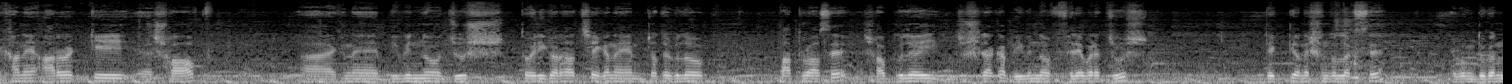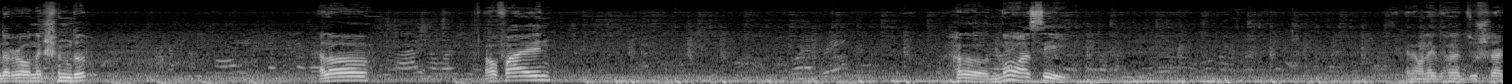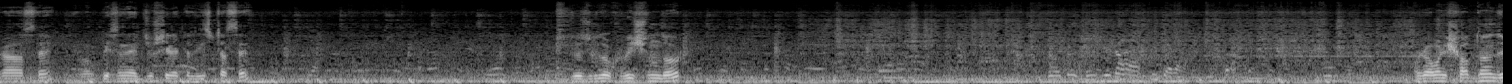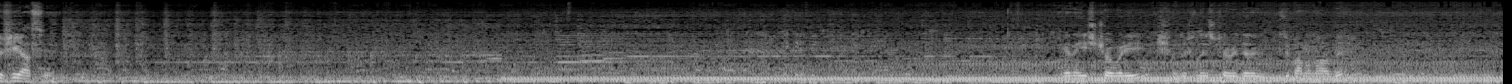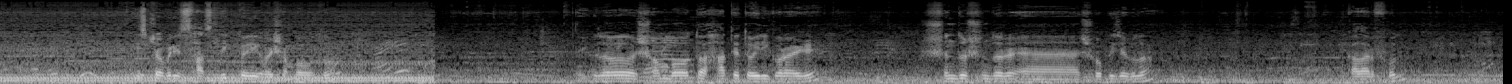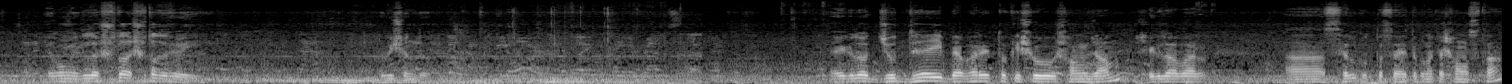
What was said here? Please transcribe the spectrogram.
এখানে আরও একটি শপ এখানে বিভিন্ন জুস তৈরি করা হচ্ছে। এখানে যতগুলো পাত্র আছে, সবগুলোই জুস রাখা, বিভিন্ন ফ্লেভারের জুস। দেখতে অনেক সুন্দর লাগছে এবং দোকানদাররাও অনেক সুন্দর। হ্যালো ও ফাইন নো আসি এখানে অনেক ধরনের জুস রাখা আছে এবং পেছনে জুসের একটা লিস্ট আছে। জুসগুলো খুবই সুন্দর। মোটামুটি সব ধরনের জুসই আছে। এখানে স্ট্রবেরি সুন্দর সুন্দর স্ট্রবেরিতে কিছু বানানো হবে। স্ট্রবেরি সাসলিক তৈরি হয় সম্ভবত। এগুলো সম্ভবত হাতে তৈরি করা এর সুন্দর সুন্দর শপি যেগুলো কালারফুল এবং এগুলো সুতা, সুতাতে তৈরি। খুবই সুন্দর। এগুলো যুদ্ধেই ব্যবহৃত কিছু সরঞ্জাম। সেগুলো আবার সেল করতেছে হয়তো কোনো একটা সংস্থা।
